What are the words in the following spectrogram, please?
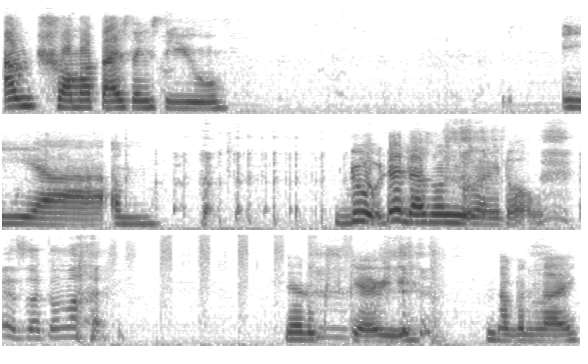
I'm traumatized thanks to you. Yeah, um. Dude, that doesn't look like a dog. Esa, come on. That looks scary. Not gonna lie.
